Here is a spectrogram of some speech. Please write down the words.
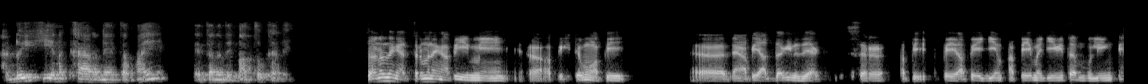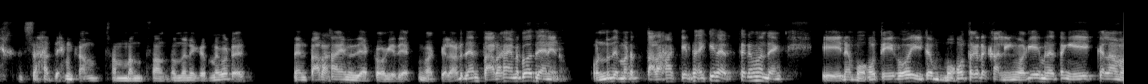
අඩුයි කියන කාරණය තමයි එතනදි මතු කළේ. සනඳ දැන් ඇත්තටම දැන් අපි මේ අපි හිතමු අපි දැන් අපි අත්දකින්න දෙයක් ඉස්සර අපි අපේ අපේ අපේම ජීවිත මුලින් සහ දැන් සම්බන්ධ සංසන්දනය කරනකොට දැන් තරහ එන දෙයක් වගේ දෙයක් මොකක් වෙලාවට දැන් තරහ එන බව දැනෙනවා. ඔන්න දැන් මට තරහක් එනවා කියලා ඇත්තටම දැන් එන මොහොතේ හෝ ඊට මොහොතකට කලින් වගේ එහෙම නැත්නම් ඒ එක්කලම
